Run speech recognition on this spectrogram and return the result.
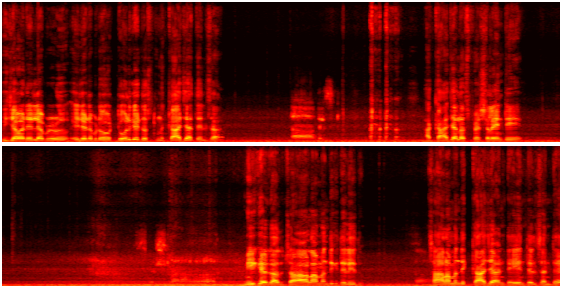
విజయవాడ వెళ్ళేటప్పుడు వెళ్ళేటప్పుడు టోల్ గేట్ వస్తుంది. కాజా తెలుసా? తెలుసు. ఆ కాజాలో స్పెషల్ ఏంటి? మీకే కాదు చాలా మందికి తెలియదు ఆ, చాలా మందికి కాజా అంటే ఏం తెలుసు అంటే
